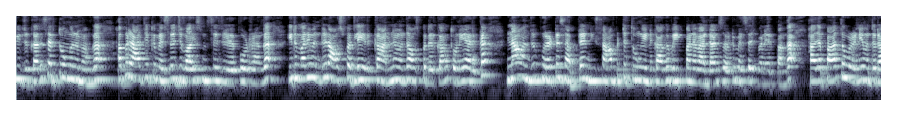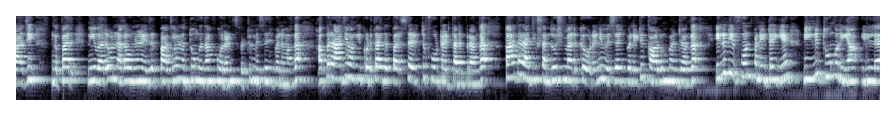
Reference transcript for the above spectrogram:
தூங்கிட்டு இருக்காரு சரி தூங்கணுமாங்க அப்புறம் ராஜிக்கு மெசேஜ் வாய்ஸ் மெசேஜ் போடுறாங்க. இது மாதிரி வந்து நான் ஹாஸ்பிட்டலே இருக்கேன். அண்ணன் வந்து ஹாஸ்பிட்டல் இருக்காங்க துணையாக இருக்கேன். நான் வந்து புரட்டை சாப்பிட்டேன் நீ சாப்பிட்டு தூங்க எனக்காக வெயிட் பண்ண வேண்டாம்னு சொல்லிட்டு மெசேஜ் பண்ணியிருப்பாங்க. அதை பார்த்த உடனே வந்து ராஜி இங்கே பாரு நீ வரவுனால நல்லா ஒன்றும் எதிர்பார்க்கல நான் தூங்க தான் போகிறேன்னு சொல்லிட்டு மெசேஜ் பண்ணுவாங்க. அப்புறம் ராஜி வாங்கி கொடுத்தா அந்த பர்ஸை எடுத்து ஃபோட்டோ எடுத்து அனுப்புறாங்க. பார்த்த ராஜிக்கு சந்தோஷமா இருக்க உடனே மெசேஜ் பண்ணிட்டு காலும் பண்ணுறாங்க இன்னும் நீ ஃபோன் பண்ணிட்ட? ஏன்? நீ இன்னும் தூங்கலையா? இல்லை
